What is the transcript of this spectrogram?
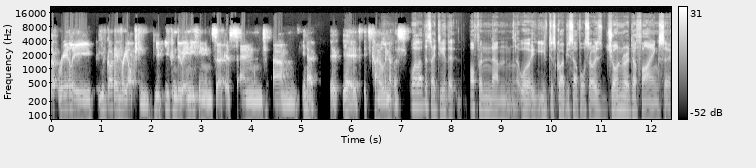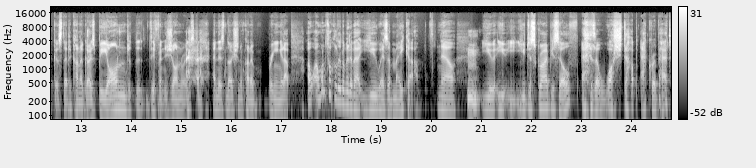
that really you've got every option. You, you can do anything in circus and, um, you know, it, yeah, it, it's kind of limitless. Well, I love this idea that often, um, well, you've described yourself also as genre defying circus, that it kind of goes beyond the different genres and this notion of kind of bringing it up. I, I, want to talk a little bit about you as a maker. Now, mm. you, you you describe yourself as a washed up acrobat.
